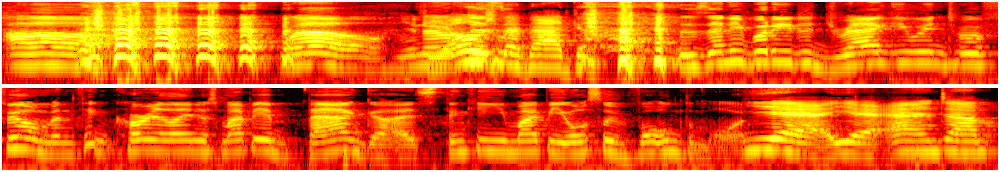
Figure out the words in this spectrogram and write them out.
Ah, well, you know, the ultimate bad guy. there's anybody to drag you into a film and think Coriolanus might be a bad guy, it's thinking you might be also Voldemort. yeah, yeah. And um,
